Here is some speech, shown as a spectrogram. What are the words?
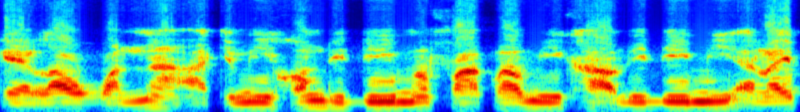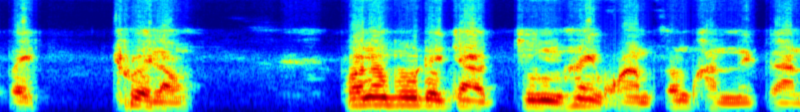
แก่เราวันหน้าอาจจะมีของดีๆ มาฝากเรามีข่าวดีๆ มีอะไรไปช่วยเรา เพราะนั้นพระพุทธเจ้าจึงให้ความสำคัญในการ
